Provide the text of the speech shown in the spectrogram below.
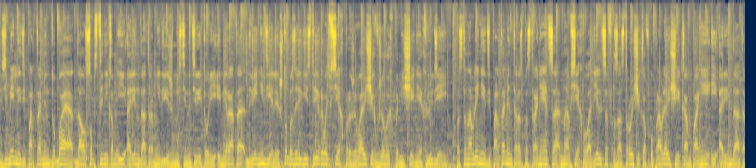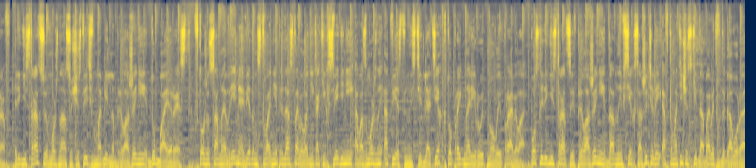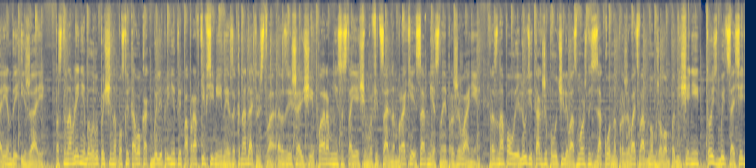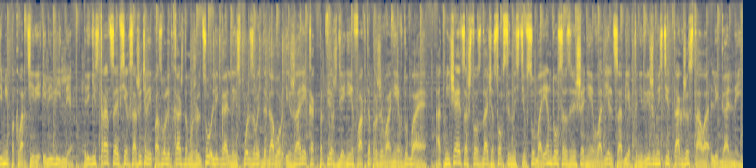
Земельный департамент Дубая дал собственникам и арендаторам недвижимости на территории Эмирата две недели, чтобы зарегистрировать всех проживающих в жилых помещениях людей. Постановление департамента распространяется на всех владельцев, застройщиков, управляющие компании и арендаторов. Регистрацию можно осуществить в мобильном приложении Дубай Рест. В то же самое время ведомство не предоставило никаких сведений о возможной ответственности для тех, кто проигнорирует новые правила. После регистрации в приложении данные всех сожителей автоматически добавят в договоры аренды аренды и жари. Постановление было выпущено после того, как были приняты поправки в семейное законодательство, разрешающие парам, не состоящим в официальном браке, совместное проживание. Разнополые люди также получили возможность законно проживать в одном жилом помещении, то есть быть соседями по квартире или вилле. Регистрация всех сожителей позволит каждому жильцу легально использовать договор и жари как подтверждение факта проживания в Дубае. Отмечается, что сдача собственности в субаренду с разрешения владельца объекта недвижимости также стала легальной.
